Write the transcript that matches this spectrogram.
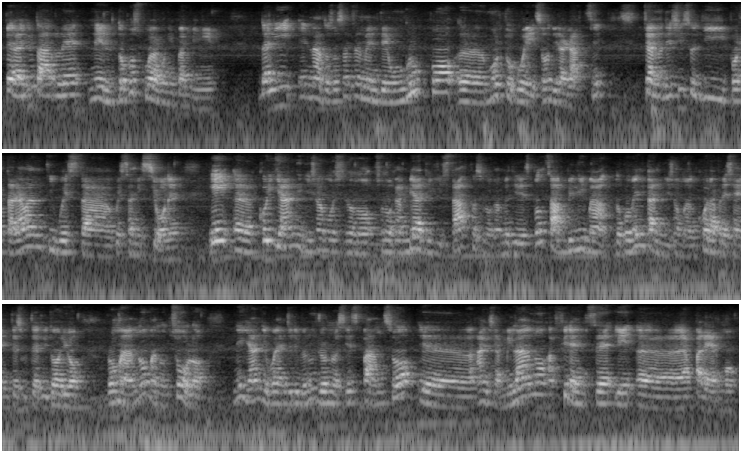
per aiutarle nel doposcuola con i bambini. Da lì è nato sostanzialmente un gruppo eh, molto coeso di ragazzi che hanno deciso di portare avanti questa, questa missione e eh, con gli anni diciamo sono, sono, cambiati gli staff, sono cambiati i responsabili, ma dopo vent'anni diciamo, è ancora presente sul territorio romano, ma non solo. Negli anni poi Angeli per un giorno si è espanso eh, anche a Milano, a Firenze e eh, a Palermo.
